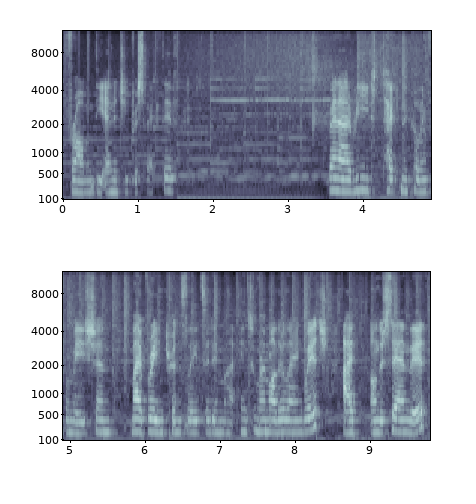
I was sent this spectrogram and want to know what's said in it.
from the energy perspective when I read technical information, my brain translates it in my, into my mother language. I understand it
